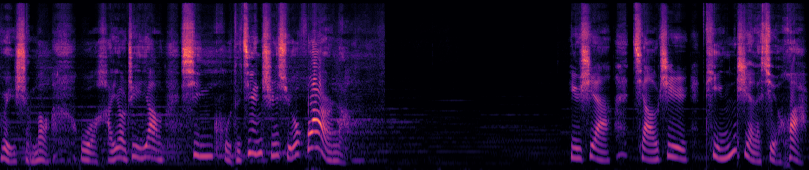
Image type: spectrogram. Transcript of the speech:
为什么我还要这样辛苦的坚持学画呢？于是啊，乔治停止了学画。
